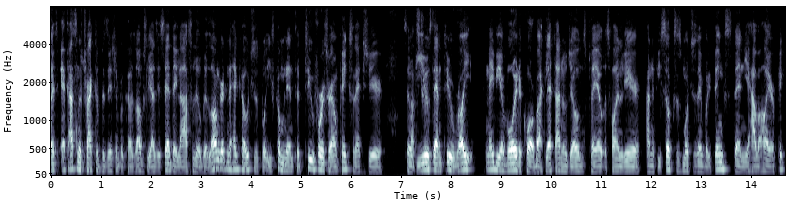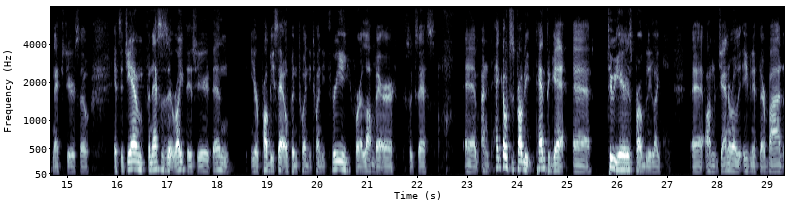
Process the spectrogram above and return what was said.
eh, that's an attractive position because obviously, as you said, they last a little bit longer than the head coaches, but he's coming into two first round picks next year. So that's if you true. use them two right, maybe avoid a quarterback, let Daniel Jones play out his final year. And if he sucks as much as everybody thinks, then you have a higher pick next year. So if the GM finesses it right this year, then you're probably set up in 2023 for a lot hmm. better success. Um, and head coaches probably tend to get uh, two years, probably like uh, on the general, even if they're bad,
